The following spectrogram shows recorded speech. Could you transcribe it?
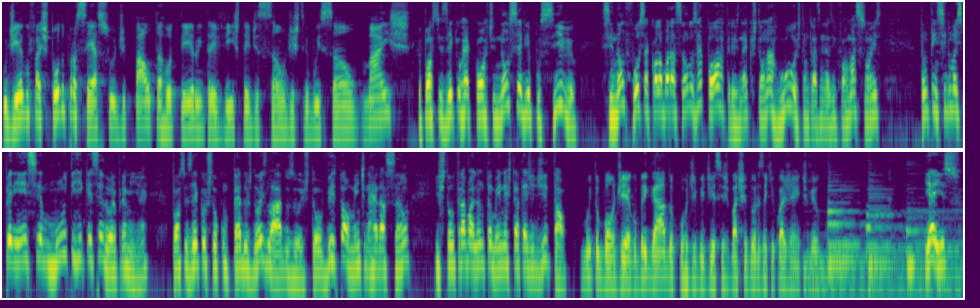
O Diego faz todo o processo de pauta, roteiro, entrevista, edição, distribuição, mas... Eu posso dizer que o recorte não seria possível se não fosse a colaboração dos repórteres, né, que estão na rua, estão trazendo as informações. Então tem sido uma experiência muito enriquecedora para mim, né? Posso dizer que eu estou com o pé dos dois lados hoje. Estou virtualmente na redação e estou trabalhando também na estratégia digital. Muito bom, Diego. Obrigado por dividir esses bastidores aqui com a gente, viu? E é isso.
